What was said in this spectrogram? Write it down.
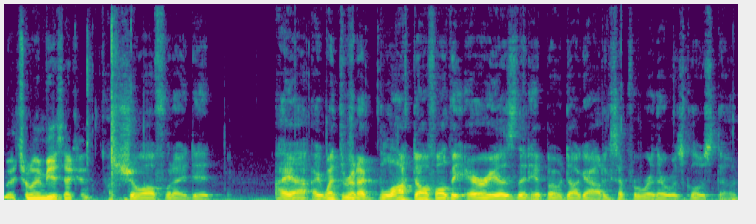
It's only be a second. I'll show off what I did. I uh, I went through and I blocked off all the areas that Hippo dug out, except for where there was glowstone,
